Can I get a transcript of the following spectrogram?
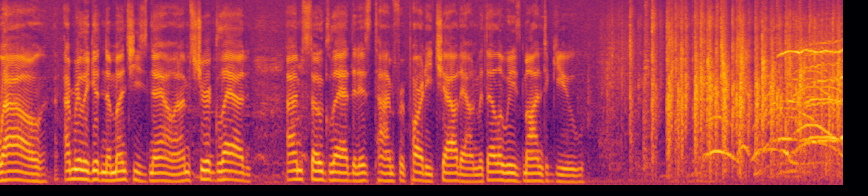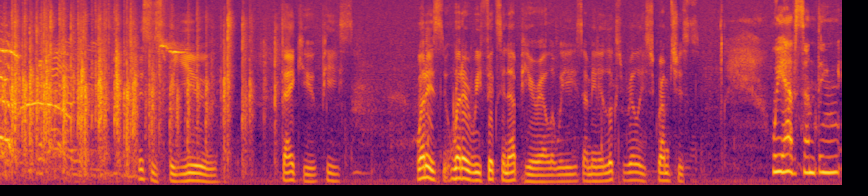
Wow, I'm really getting the munchies now, and I'm sure glad, I'm so glad that it's time for Party Chowdown with Eloise Montague. This is for you. Thank you. Peace. What is what are we fixing up here, Eloise? I mean, it looks really scrumptious. We have something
